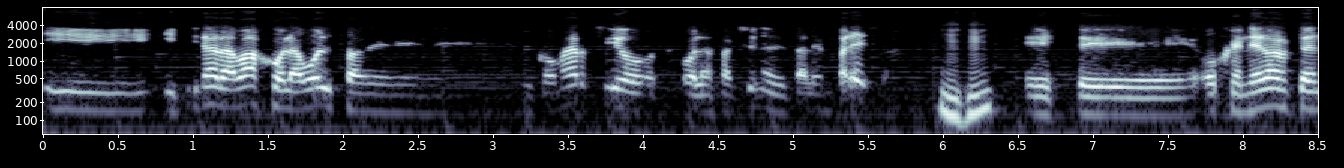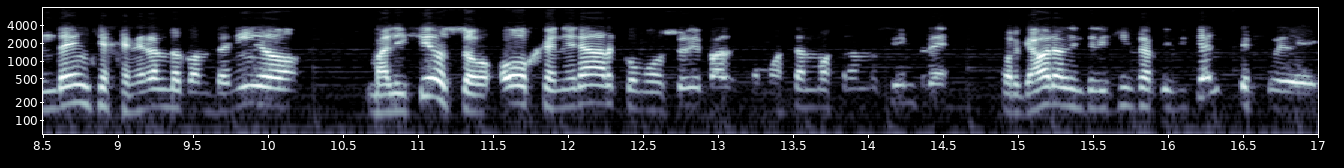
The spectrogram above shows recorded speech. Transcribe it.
y, y tirar abajo la bolsa de, de comercio o las acciones de tal empresa. Este, o generar tendencias generando contenido malicioso o generar como suele pa- como están mostrando siempre porque ahora la inteligencia artificial te puede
